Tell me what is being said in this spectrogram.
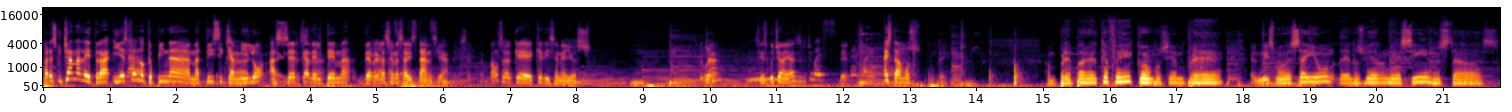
para escuchar la letra? Y esto Claro. es lo que opina Matiz y Camilo Exacto, acerca está. del tema de relaciones a distancia. Exactamente. Vamos a ver qué, qué dicen ellos. ¿Se escucha? ¿Sí escuchan allá? ¿Se escucha? Pues, Bien. prepare. Ahí estamos. Ok. Prepara el café como siempre, el mismo desayuno de los viernes y no estabas.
